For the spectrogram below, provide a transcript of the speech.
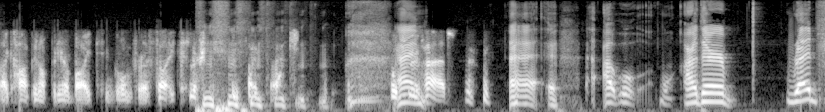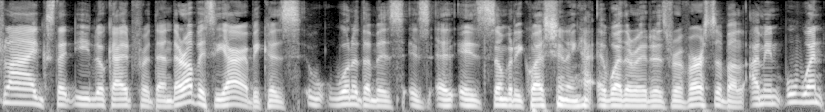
like hopping up on your bike and going for a cycle or something like that. Which um, we've had. uh, uh, are there red flags that you look out for then there obviously are because one of them is is uh, is somebody questioning whether it is reversible. I mean when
